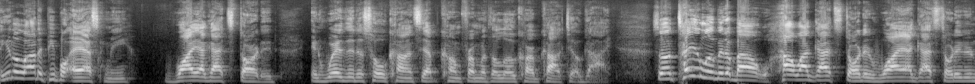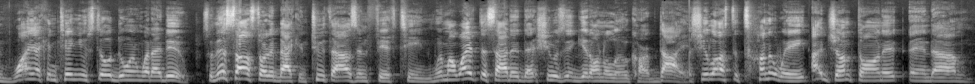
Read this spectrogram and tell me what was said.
I get a lot of people ask me why I got started and where did this whole concept come from with the low carb cocktail guy. So I'll tell you a little bit about how I got started, why I got started, and why I continue still doing what I do. So this all started back in 2015 when my wife decided that she was gonna get on a low carb diet. She lost a ton of weight. I jumped on it and um,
